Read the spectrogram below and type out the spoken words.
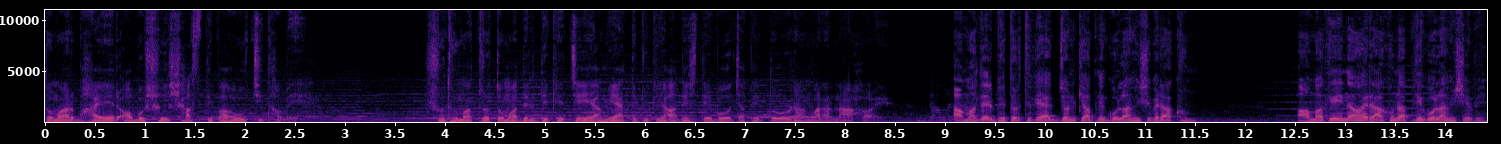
তোমার ভাইয়ের অবশ্যই শাস্তি পাওয়া উচিত হবে। শুধুমাত্র তোমাদের দিকে চেয়ে আমি এতটুকু আদেশ দেব যাতে দৌড়া মারা না হয়। আমাদের ভেতর থেকে একজনকে আপনি গোলাম হিসেবে রাখুন। আমাকেই না হয় রাখুন আপনি গোলাম হিসেবে।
